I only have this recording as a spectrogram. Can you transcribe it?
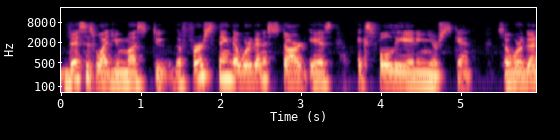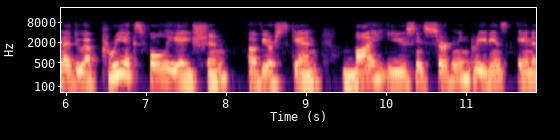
this is what you must do. The first thing that we're going to start is exfoliating your skin. So we're going to do a pre exfoliation of your skin by using certain ingredients in a,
